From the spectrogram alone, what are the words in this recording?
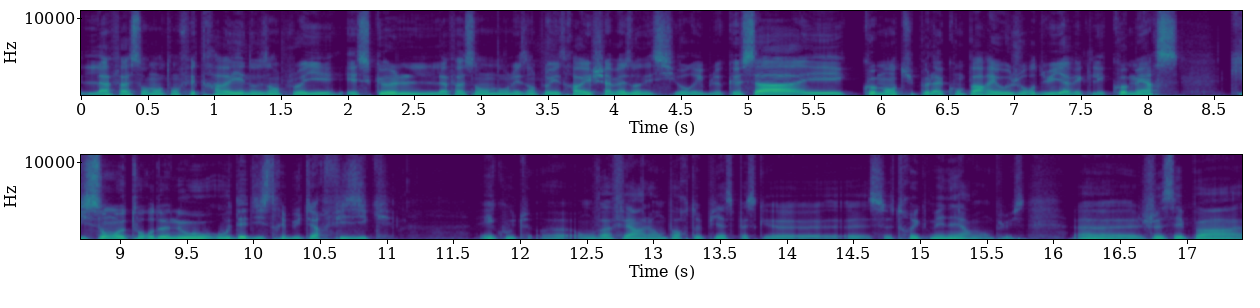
la façon dont on fait travailler nos employés? Est-ce que la façon dont les employés travaillent chez Amazon est si horrible que ça? Et comment tu peux la comparer aujourd'hui avec les commerces qui sont autour de nous ou des distributeurs physiques? Écoute, euh, on va faire à l'emporte-pièce parce que euh, ce truc m'énerve en plus. Je sais pas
